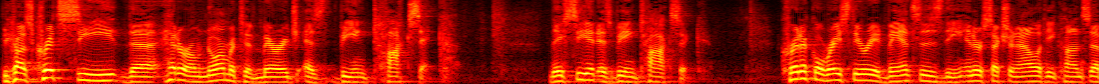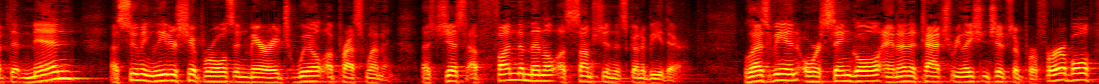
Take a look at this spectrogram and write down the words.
Because crits see the heteronormative marriage as being toxic. They see it as being toxic. Critical race theory advances the intersectionality concept that men assuming leadership roles in marriage will oppress women. That's just a fundamental assumption that's going to be there. Lesbian or single and unattached relationships are preferable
